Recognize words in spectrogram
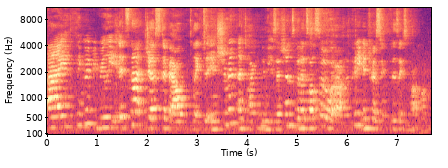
I think it would be really, it's not just about like the instrument and talking to musicians, but it's also um, a pretty interesting physics problem.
